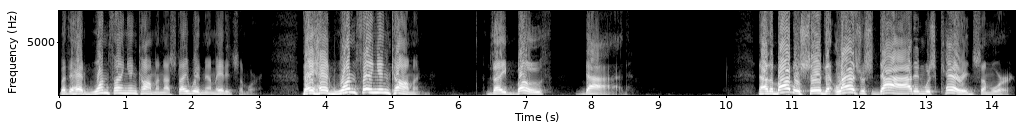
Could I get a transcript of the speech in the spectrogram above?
but they had one thing in common. Now, stay with me, I'm headed somewhere. They had one thing in common they both died. Now, the Bible said that Lazarus died and was carried somewhere.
